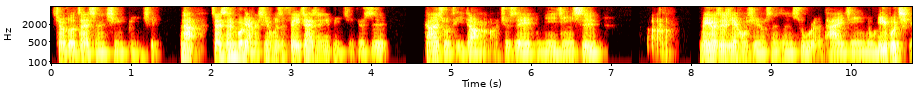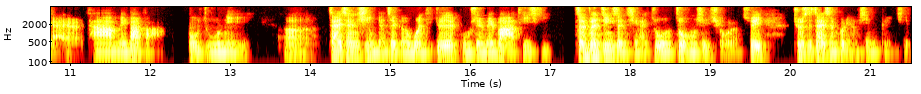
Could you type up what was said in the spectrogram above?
叫做再生性贫血。那再生不良性或是非再生性贫血，就是刚才所提到了嘛，就是哎，你已经是呃没有这些红血球生成素了，它已经努力不起来了，它没办法。补足你呃再生性的这个问题，就是骨髓没办法提起振奋精神起来做做红血球了，所以就是再生不良性的贫血。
